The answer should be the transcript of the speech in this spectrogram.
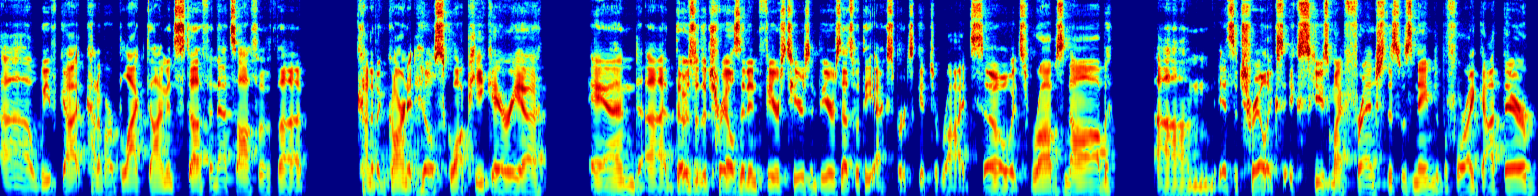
uh, we've got kind of our Black Diamond stuff, and that's off of uh, kind of the Garnet Hill Squaw Peak area. And uh, those are the trails that in Fears, Tears, and Beers, that's what the experts get to ride. So it's Rob's Knob. Um, it's a trail, ex- excuse my French, this was named before I got there,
